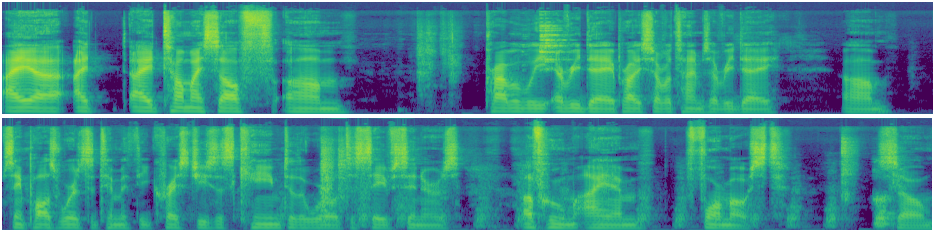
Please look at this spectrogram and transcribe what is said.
I uh, I I tell myself um, probably every day, probably several times every day. Um, St. Paul's words to Timothy: Christ Jesus came to the world to save sinners, of whom I am foremost. Okay. So,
